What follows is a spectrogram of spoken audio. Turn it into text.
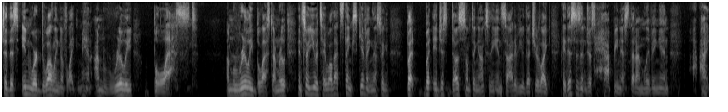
to this inward dwelling of like man I'm really blessed. I'm really blessed. I'm really and so you would say well that's Thanksgiving. That's but but it just does something onto the inside of you that you're like hey this isn't just happiness that I'm living in. I,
